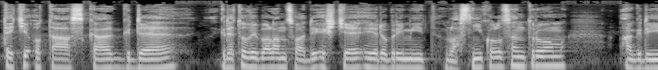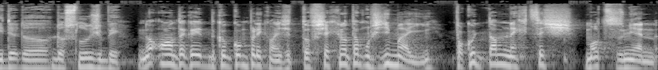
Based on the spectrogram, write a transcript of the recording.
teď je otázka, kde kde to vybalancovat, kdy ještě je dobrý mít vlastní call centrum a kdy jde do, do služby. No ono tak je jako komplikované, že to všechno tam určitě mají, pokud tam nechceš moc změn.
